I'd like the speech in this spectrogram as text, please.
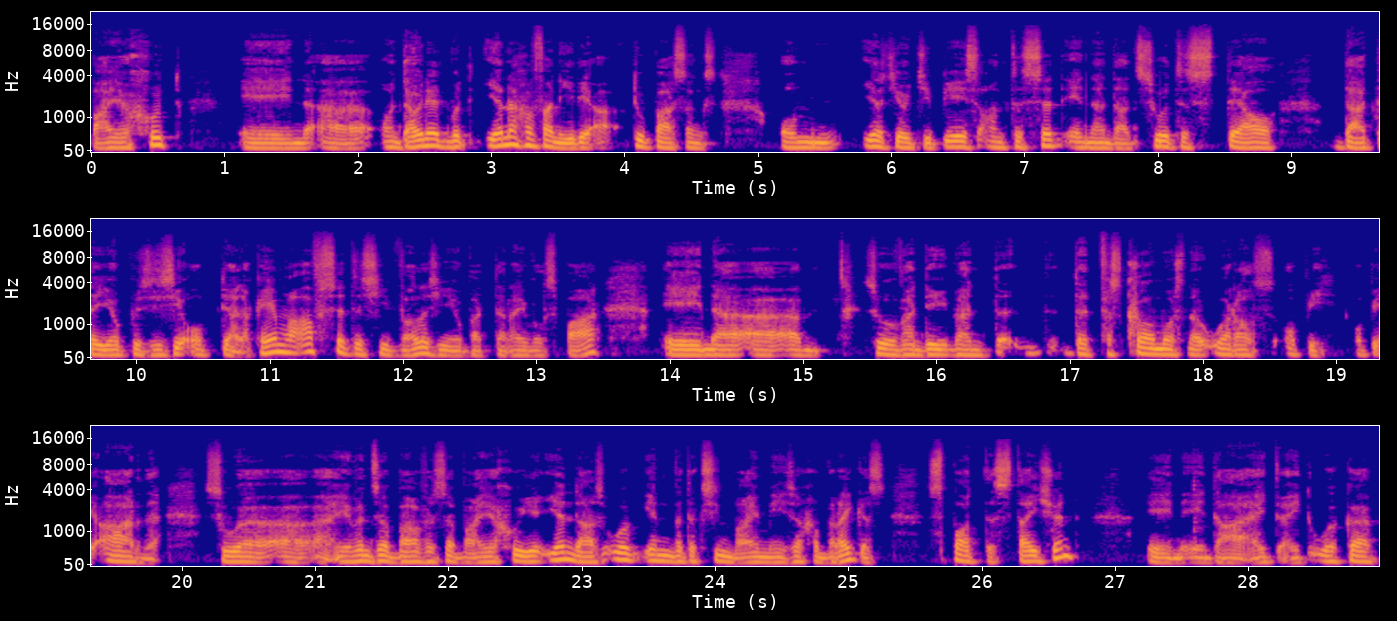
baie goed en uh onthou net met enige van hierdie uh, toepassings om eers jou GPS aan te sit en dan dan so te stel dat hy jou posisie optel. Kan jy maar afsit as jy wil as jy jou battery wil spaar. En uh uh um, so want die want dit verskil mos nou oral op die op die aarde. So uh, Heavens Above is 'n baie goeie een. Daar's ook een wat ek sien baie mense gebruik is Spot the Station en en daar het hy het ook 'n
